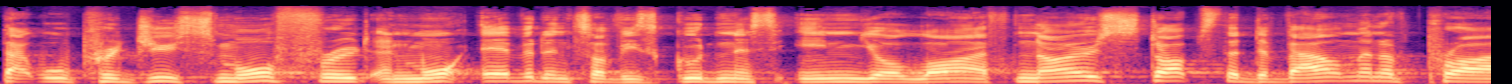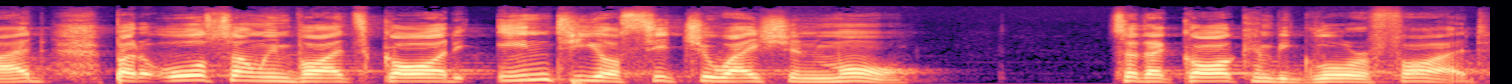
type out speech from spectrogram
that will produce more fruit and more evidence of His goodness in your life. No stops the development of pride, but also invites God into your situation more so that God can be glorified.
